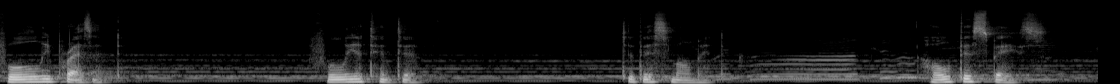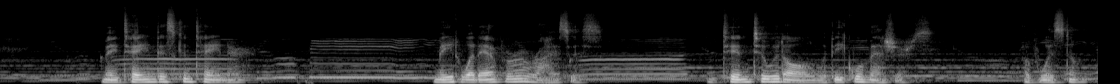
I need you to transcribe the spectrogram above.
fully present, fully attentive to this moment. Hold this space, maintain this container, meet whatever arises, and tend to it all with equal measures of wisdom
